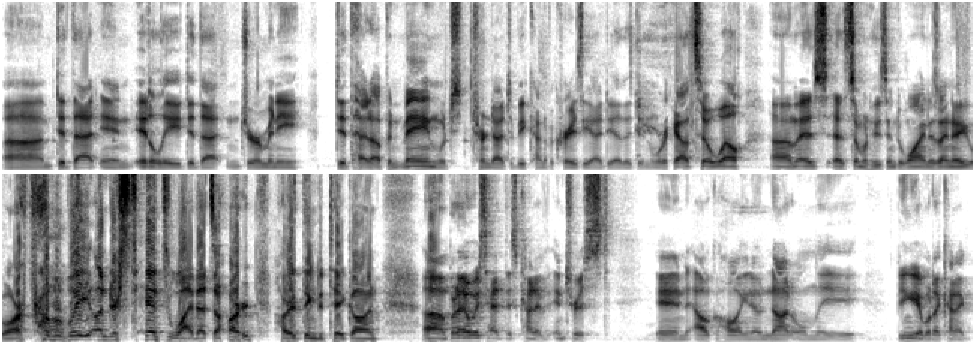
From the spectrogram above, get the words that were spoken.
um, did that in Italy, did that in Germany, did that up in Maine, which turned out to be kind of a crazy idea that didn't work out so well. Um, as as someone who's into wine, as I know you are, probably understands why that's a hard hard thing to take on. Uh, but I always had this kind of interest in alcohol. You know, not only being able to kind of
